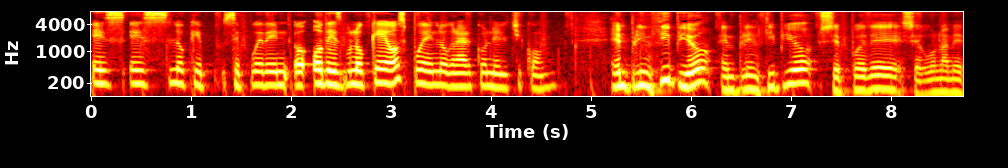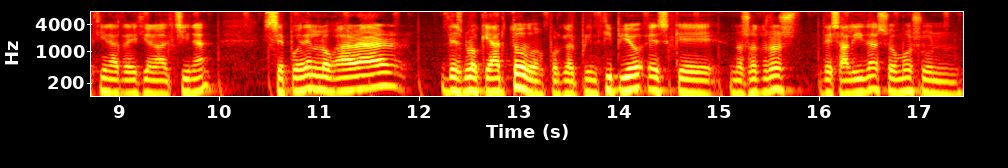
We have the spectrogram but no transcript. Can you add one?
es, es lo que se pueden, o, o desbloqueos pueden lograr con el chicón? En principio, en principio se puede, según la medicina tradicional china, se pueden lograr desbloquear todo, porque al principio es que nosotros de salida somos un,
